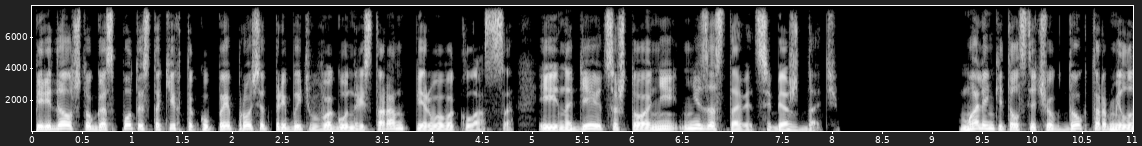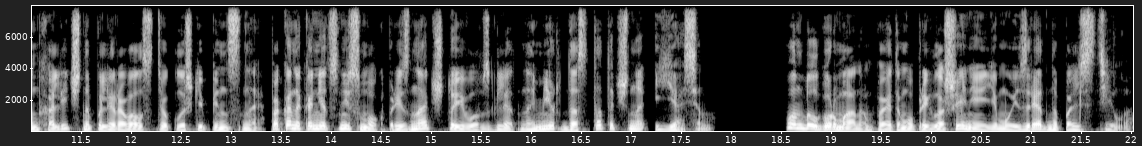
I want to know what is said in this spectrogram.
передал, что господ из таких-то купе просят прибыть в вагон-ресторан первого класса и надеются, что они не заставят себя ждать. Маленький толстячок-доктор меланхолично полировал стеклышки пенсне, пока, наконец, не смог признать, что его взгляд на мир достаточно ясен. Он был гурманом, поэтому приглашение ему изрядно польстило.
